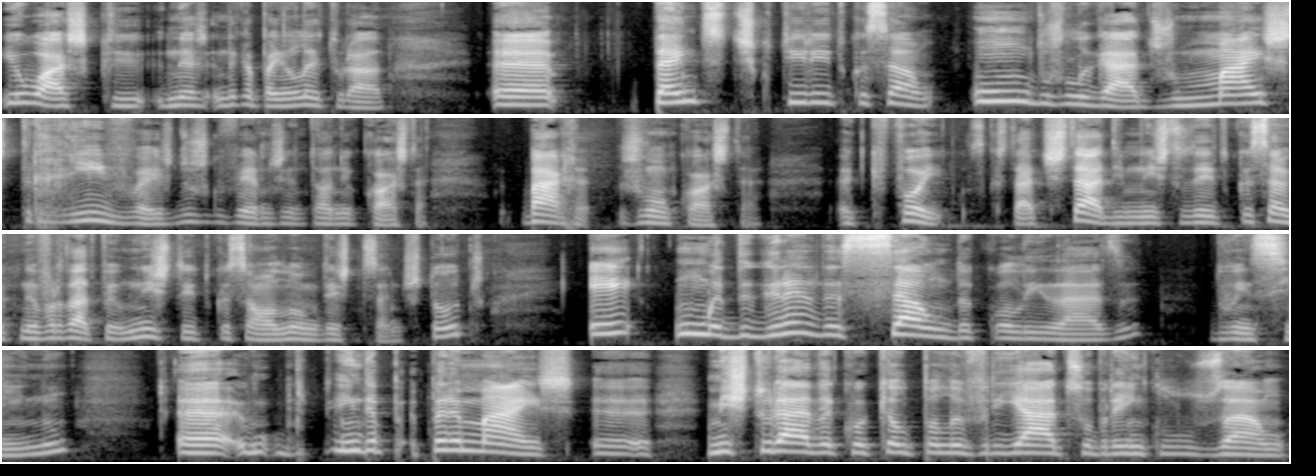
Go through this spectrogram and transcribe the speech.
eu acho que na, na campanha eleitoral eh, tem de se discutir a educação. Um dos legados mais terríveis dos governos de António Costa, barra João Costa, que foi o secretário de Estado e ministro da Educação, e que na verdade foi ministro da Educação ao longo destes anos todos, é uma degradação da qualidade do ensino Uh, ainda para mais uh, misturada com aquele palavreado sobre a inclusão,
